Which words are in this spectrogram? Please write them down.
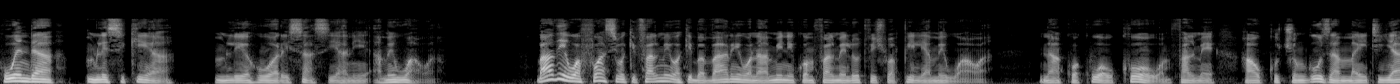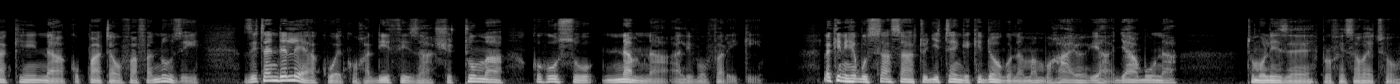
Huender mlisikia mliyehua risasi yani ameuawa. Baadhi ya wafuasi wa kifalme wa kibavaria wanaamini kuwa mfalme lutvish wa pili ameuawa na kwa kuwa ukoo wa mfalme haukuchunguza maiti yake na kupata ufafanuzi zitaendelea kuweko hadithi za shutuma kuhusu namna alivyofariki. Lakini hebu sasa tujitenge kidogo na mambo hayo ya ajabu na tumuulize profesa wetu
